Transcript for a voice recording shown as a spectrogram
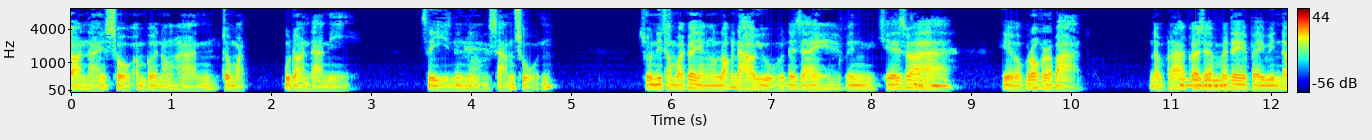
ดอนหายโศกอำเภอหนองหานจังหวัดอุดรธานี 41130 ช่วงนี้ทางวัดก็ยังล็อกดาวน์อยู่โดยใจเป็นเคสว่าเกี่ยวกับโรคระบาดหลวงพระก็จะไม่ได้ไปวินท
